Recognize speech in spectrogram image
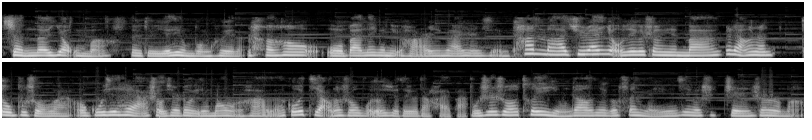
真的有吗？对对，也挺崩溃的。然后我班那个女孩应该是行看吧，居然有这个声音吧，这两个人。都不说话，我估计他俩手心都已经冒冷汗了。他给我讲的时候，我都觉得有点害怕。不是说特意营造这个氛围，因为这个是真事儿嘛？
